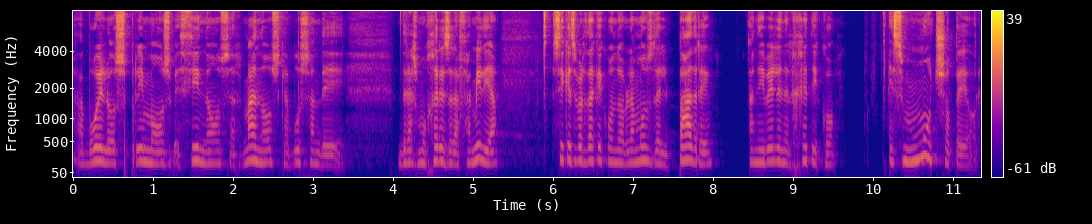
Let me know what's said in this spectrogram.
abuelos, primos, vecinos, hermanos que abusan de, de las mujeres de la familia, sí que es verdad que cuando hablamos del padre a nivel energético, es mucho peor.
